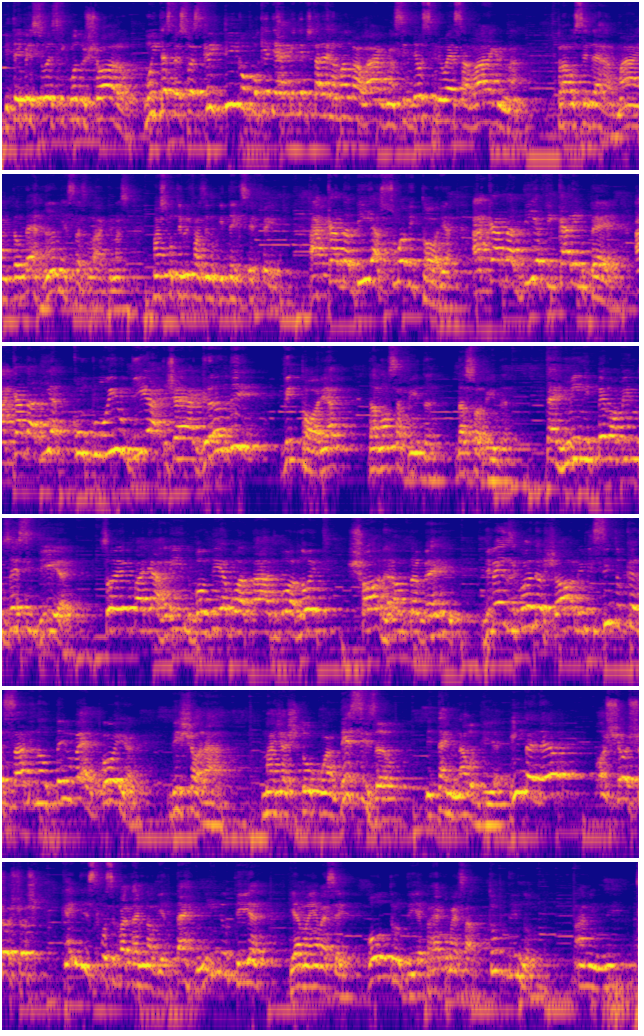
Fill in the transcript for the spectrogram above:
E tem pessoas que quando choram, muitas pessoas criticam porque de repente ele está derramando uma lágrima. Se Deus criou essa lágrima para você derramar, então derrame essas lágrimas mas continue fazendo o que tem que ser feito. A cada dia a sua vitória, a cada dia ficar em pé, a cada dia concluir o dia já é a grande vitória da nossa vida, da sua vida. Termine pelo menos esse dia. Sou eu, Padre Arlindo. Bom dia, boa tarde, boa noite. Chorão também. De vez em quando eu choro e me sinto cansado e não tenho vergonha de chorar. Mas já estou com a decisão de terminar o dia. Entendeu? Oxe, oxe, oxe, oxe. Quem disse que você vai terminar o dia? Termine o dia e amanhã vai ser outro dia para recomeçar tudo de novo. Ah, menino.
